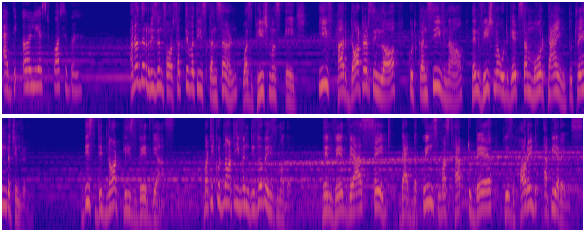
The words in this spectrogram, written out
at the earliest possible. Another reason for Satyavati's concern was Bhishma's age. If her daughters in law could conceive now, then Bhishma would get some more time to train the children. This did not please Ved Vyas, but he could not even disobey his mother. Then Ved Vyas said that the queens must have to bear his horrid appearance.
